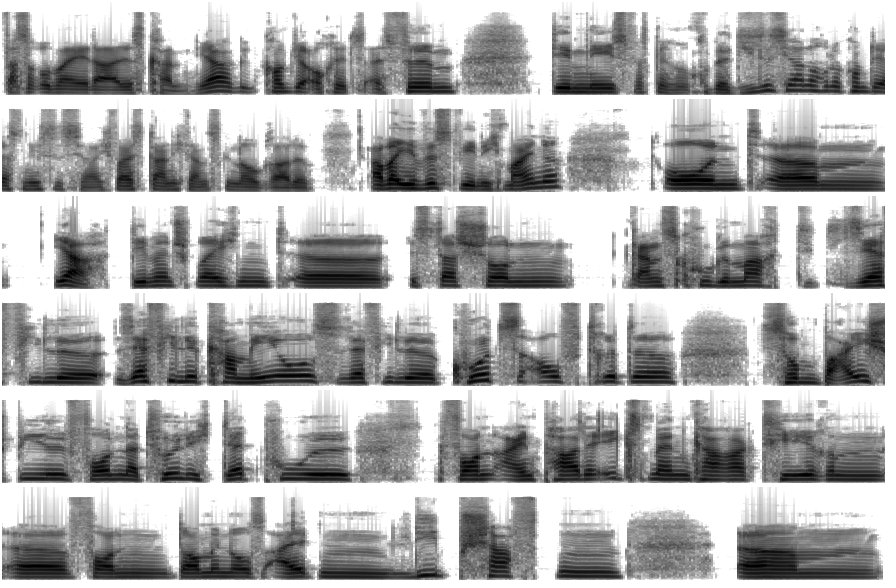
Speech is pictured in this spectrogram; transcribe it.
was auch immer er da alles kann. Ja, kommt ja auch jetzt als Film demnächst. Was, kommt er dieses Jahr noch oder kommt er erst nächstes Jahr? Ich weiß gar nicht ganz genau gerade. Aber ihr wisst, wen ich meine. Und ähm, ja, dementsprechend äh, ist das schon ganz cool gemacht. Sehr viele, sehr viele Cameos, sehr viele Kurzauftritte, zum Beispiel von natürlich Deadpool, von ein paar der X-Men-Charakteren, äh, von Dominos alten Liebschaften. Ähm,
